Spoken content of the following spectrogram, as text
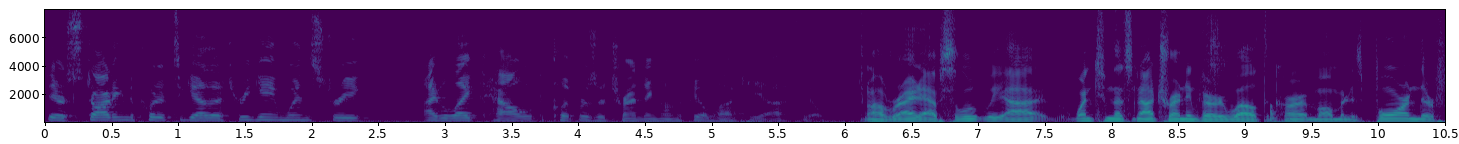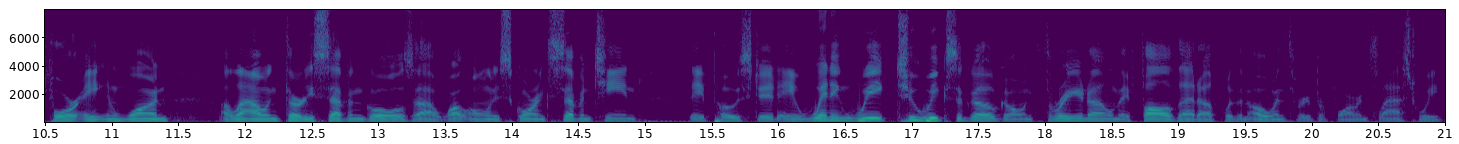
They're starting to put it together. Three game win streak. I like how the Clippers are trending on the field hockey uh, field. All right, absolutely. Uh, one team that's not trending very well at the current moment is Bourne. They're four eight and one, allowing 37 goals uh, while only scoring 17. They posted a winning week two weeks ago, going three and zero, and they followed that up with an 0 and three performance last week.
